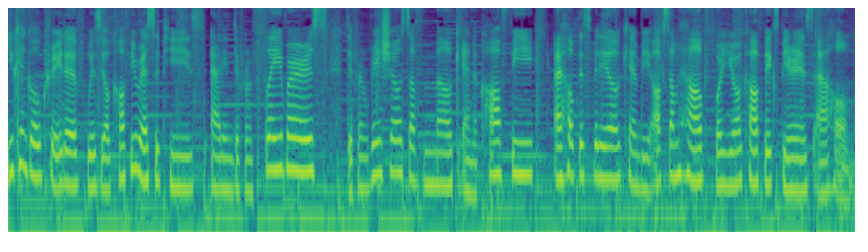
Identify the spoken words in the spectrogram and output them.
You can go creative with your coffee recipes, adding different flavors, different ratios of milk and coffee. I hope this video can be of some help for your coffee experience at home.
